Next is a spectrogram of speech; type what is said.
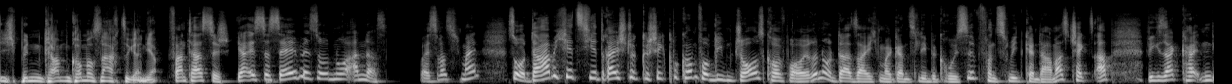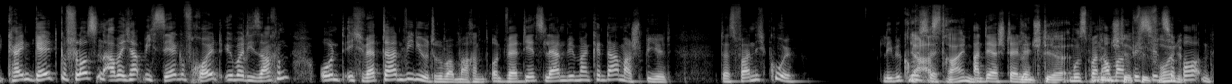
Ich bin, komme aus den 80ern, ja. Fantastisch. Ja, ist dasselbe, so nur anders. Weißt du, was ich meine? So, da habe ich jetzt hier drei Stück geschickt bekommen vom lieben Jaws, Kaufbeurin. Und da sage ich mal ganz liebe Grüße von Sweet Kendamas. Checkt's ab. Wie gesagt, kein, kein Geld geflossen, aber ich habe mich sehr gefreut über die Sachen. Und ich werde da ein Video drüber machen und werde jetzt lernen, wie man Kendama spielt. Das fand ich cool. Liebe Grüße ja, an der Stelle. Dir, Muss man auch mal ein bisschen supporten.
